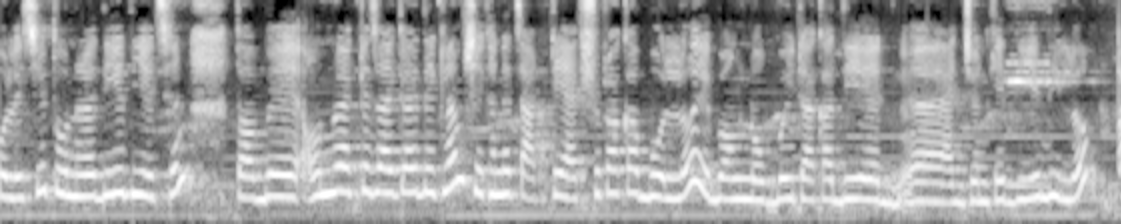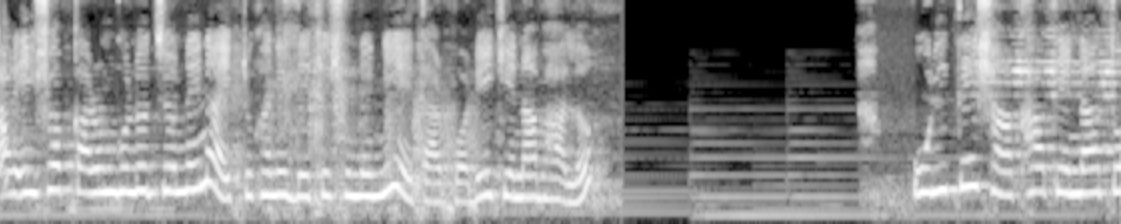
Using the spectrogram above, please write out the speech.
বলেছি, তো ওনারা দিয়ে দিয়েছেন। তবে অন্য একটা জায়গায় দেখলাম, সেখানে চারটে একশো টাকা বলল এবং নব্বই টাকা দিয়ে একজনকে দিয়ে দিল। আর এই সব কারণগুলোর জন্যই না একটুখানি দেখে শুনে নিয়ে তারপরেই কেনা ভালো। পুরীতে শাঁখা কেনা তো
